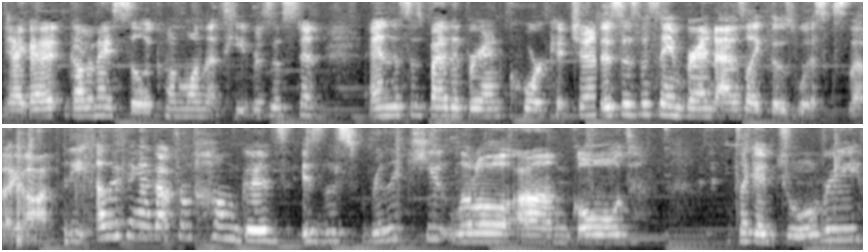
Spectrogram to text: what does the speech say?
yeah, I got, it, got a nice silicone one that's heat resistant, and this is by the brand Core Kitchen. This is the same brand as like those whisks that I got. The other thing I got from Home Goods is this really cute little um, gold, it's like a jewelry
